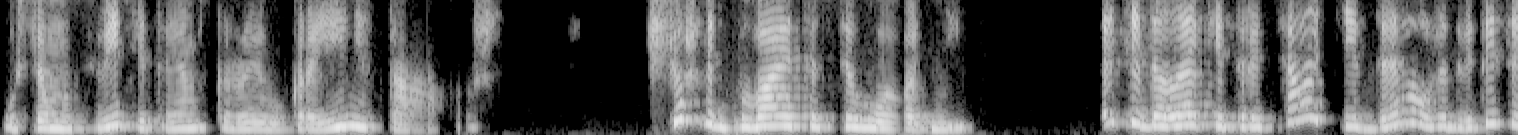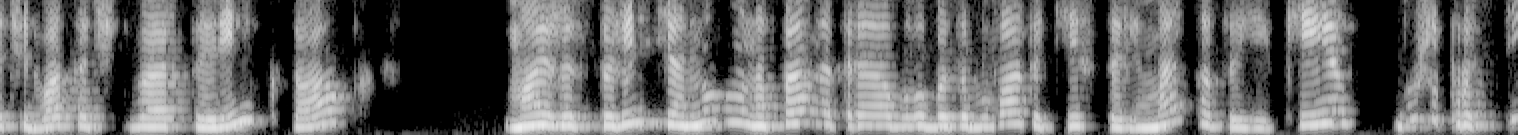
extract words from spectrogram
у всьому світі, та я вам скажу, і в Україні також. Що ж відбувається сьогодні? Ці далекі 30-ті, де вже 2024 рік, так, майже століття, ну, напевне, треба було би забувати ті старі методи, які дуже прості,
